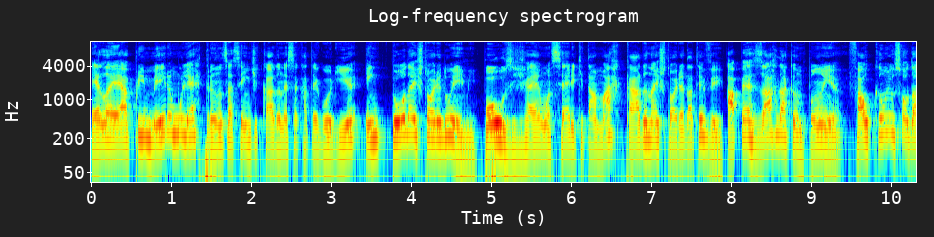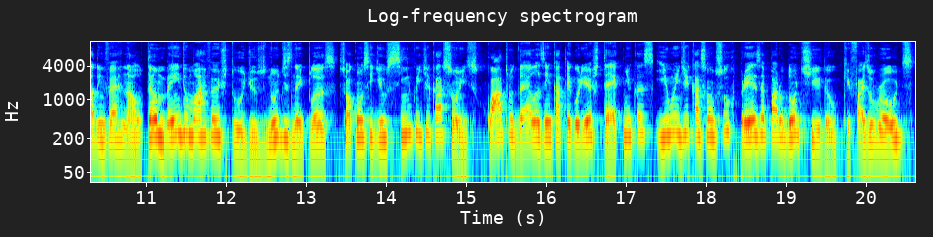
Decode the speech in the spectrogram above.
Ela é a primeira mulher trans a ser indicada nessa categoria em toda a história do Emmy. Pose já é uma série que está marcada na história da TV. Apesar da campanha, Falcão e o Soldado Invernal também do Marvel Studios no Disney Plus, só conseguiu 5 indicações, quatro delas em categorias técnicas e uma indicação surpresa para o Don Cheadle, que faz o Rhodes,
